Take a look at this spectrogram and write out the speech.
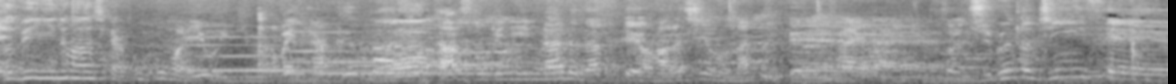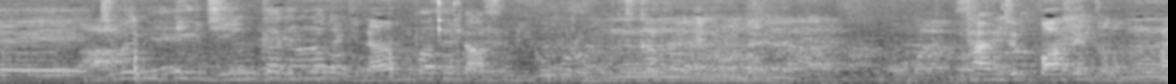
遊び人の話からここまでよう行きまやっぱり100%遊び人になるなっていう話でもなくて、はいはいその自分の人生自分っていう人格の中に何パーセント遊び心を持つかっていう問題。が30%なの。か、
